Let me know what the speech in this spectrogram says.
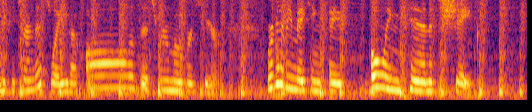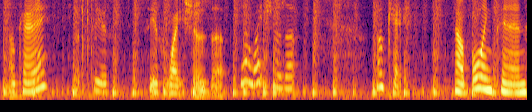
If you turn this way, you have all of this room over here. We're going to be making a bowling pin shape. Okay? Let's see if see if white shows up. Yeah, white shows up. Okay. Now, bowling pin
